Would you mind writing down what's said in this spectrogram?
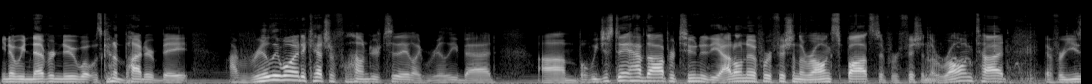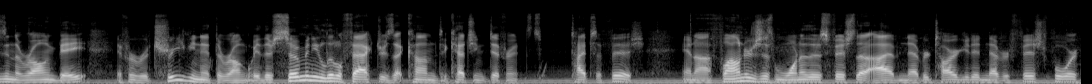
You know, we never knew what was gonna bite our bait. I really wanted to catch a flounder today, like really bad. Um, but we just didn't have the opportunity. I don't know if we're fishing the wrong spots, if we're fishing the wrong tide, if we're using the wrong bait, if we're retrieving it the wrong way. There's so many little factors that come to catching different types of fish. And uh, flounder is just one of those fish that I've never targeted, never fished for.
